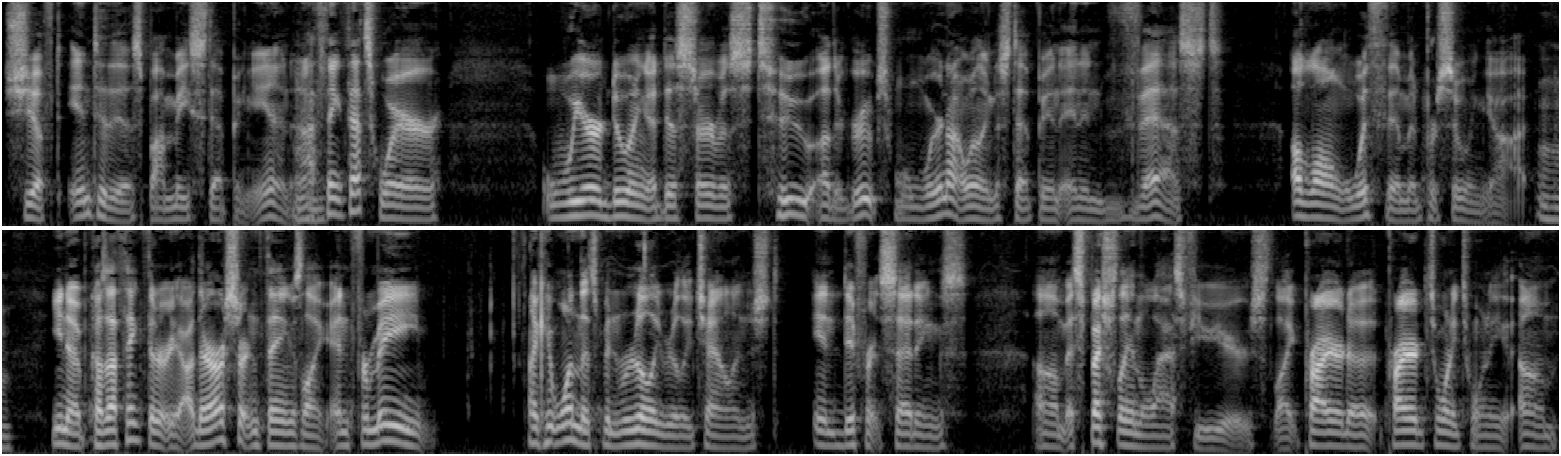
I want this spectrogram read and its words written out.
shift into this by me stepping in. And I mm-hmm. think that's where we're doing a disservice to other groups when we're not willing to step in and invest along with them in pursuing God. You know, because I think there there are certain things like, and for me, like one that's been really really challenged in different settings, um, especially in the last few years, like prior to prior to 2020. Um,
